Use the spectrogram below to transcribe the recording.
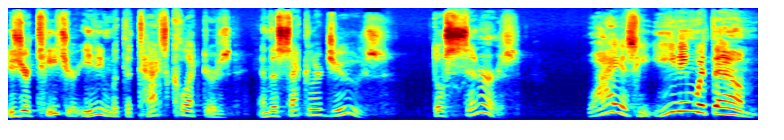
is your teacher eating with the tax collectors and the secular Jews, those sinners? Why is he eating with them?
